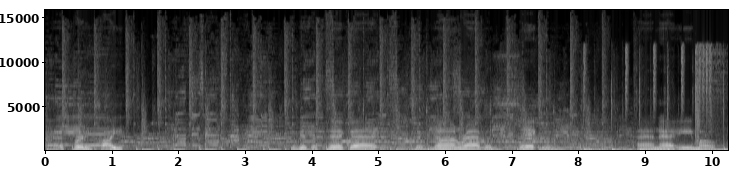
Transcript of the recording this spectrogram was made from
That's pretty tight. You get the pickaxe. The gun wrap is. And that emote.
